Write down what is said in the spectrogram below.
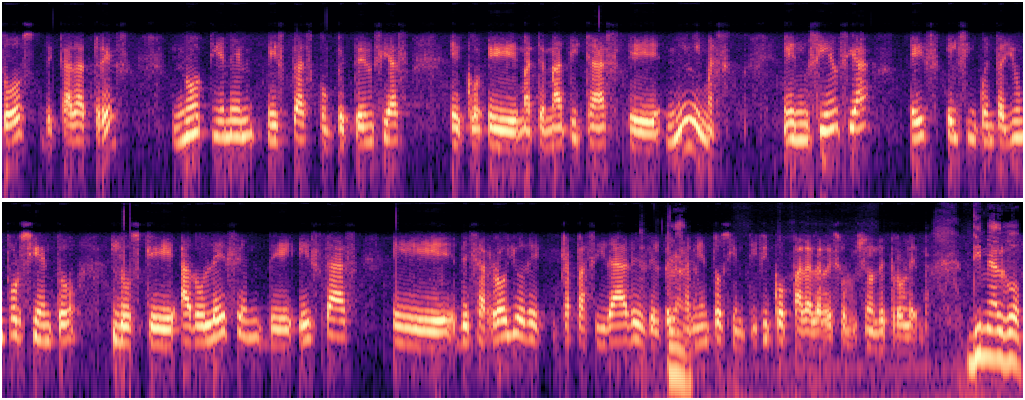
dos de cada tres, no tienen estas competencias eh, eh, matemáticas eh, mínimas. En ciencia es el 51% los que adolecen de estas desarrollo de capacidades del pensamiento científico para la resolución de problemas. Dime algo,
